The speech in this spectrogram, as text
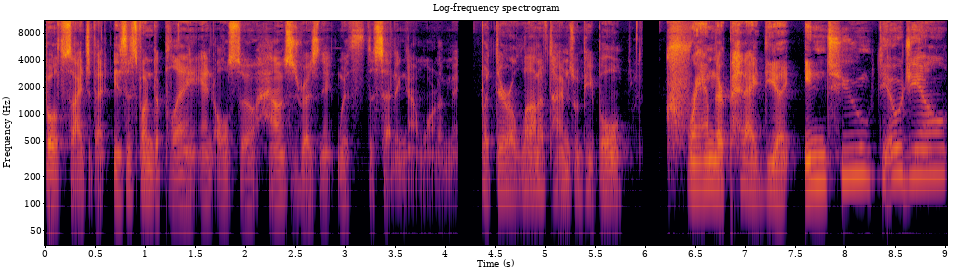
both sides of that. Is this fun to play? And also, how does this resonate with the setting I want to make? But there are a lot of times when people cram their pet idea into the OGL.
